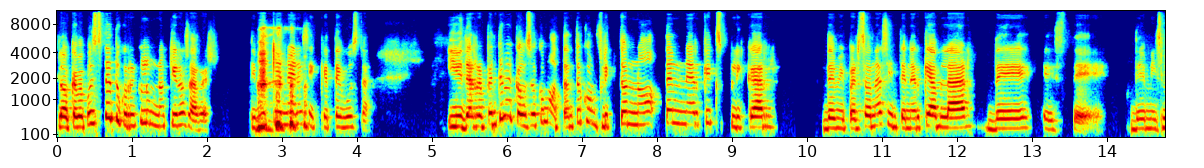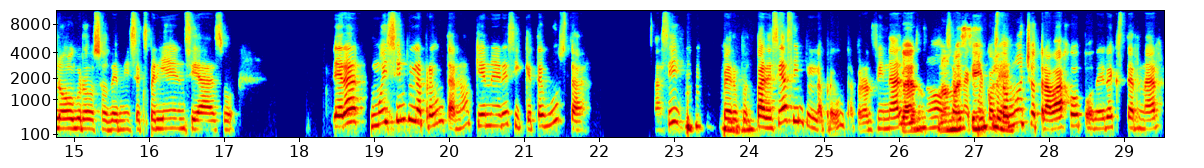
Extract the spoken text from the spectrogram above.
lo que me pusiste en tu currículum no quiero saber. Dime quién eres y qué te gusta. Y de repente me causó como tanto conflicto no tener que explicar de mi persona sin tener que hablar de, este, de mis logros o de mis experiencias o era muy simple la pregunta, ¿no? ¿Quién eres y qué te gusta? Así. Pero pues, parecía simple la pregunta, pero al final pues, no, o sea, me, costó mucho trabajo poder externar,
